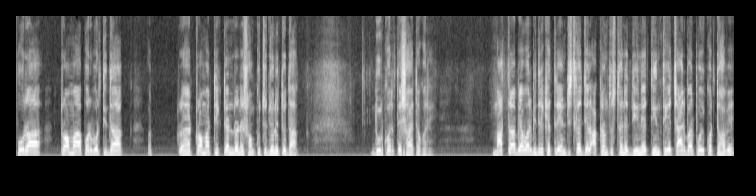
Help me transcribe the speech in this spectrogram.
পোড়া, ট্রমা পরবর্তী দাগ, ট্রমাটিক টেন্ডনের সংকুচনজনিত দাগ দূর করতে সহায়তা করে। মাত্রা ব্যবহার ব্যবহারবিধির ক্ষেত্রে অ্যান্টিস্কার জেল আক্রান্ত স্থানে দিনে তিন থেকে চারবার প্রয়োগ করতে হবে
